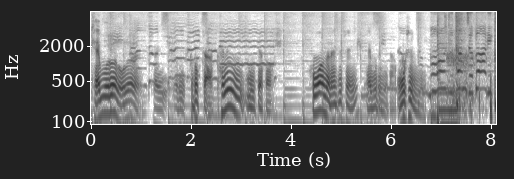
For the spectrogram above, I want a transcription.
개불은 오늘 저희 우리 구독자 태민님께서 후원을 해주신 개불입니다. 50미. 모두 던져버리고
